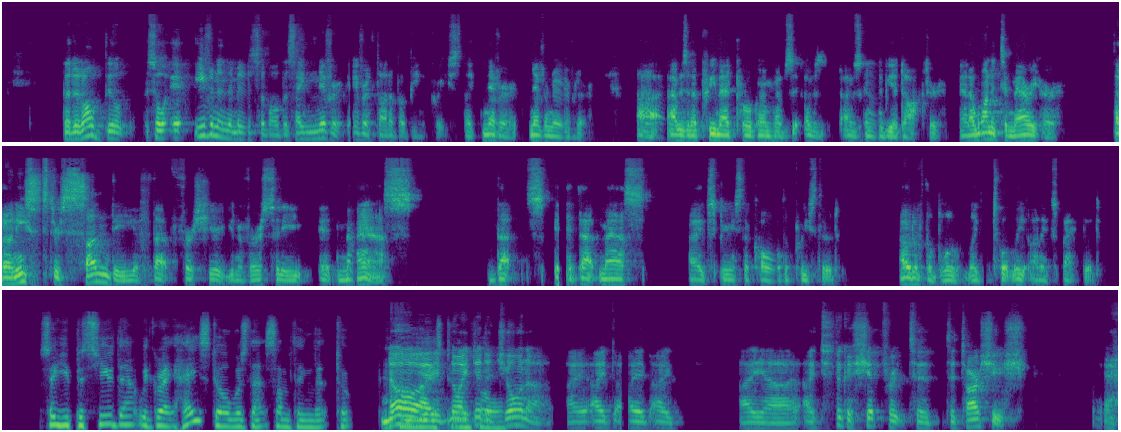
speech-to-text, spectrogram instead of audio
but it all built so it, even in the midst of all this i never ever thought about being a priest like never never never. Uh, i was in a pre-med program i was i was i was going to be a doctor and i wanted to marry her. But on easter sunday of that first year at university at mass that's at that mass i experienced a call to priesthood out of the blue like totally unexpected. So you pursued that with great haste or was that something that took no i no i did a jonah. I, I i i I uh, I took a ship for to to Tarshish. I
